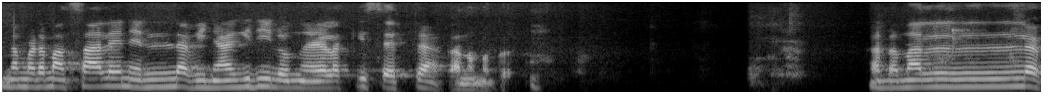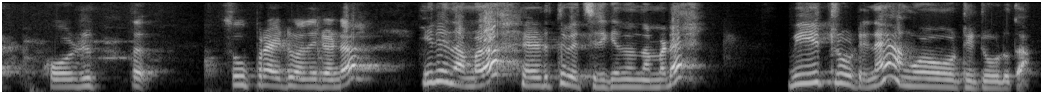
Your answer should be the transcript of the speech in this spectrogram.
നമ്മുടെ മസാലേനെല്ലാം വിനാഗിരിയിലൊന്ന് ഇളക്കി സെറ്റാക്കാം നമുക്ക്. കണ്ടോ? നല്ല കൊഴുത്ത് സൂപ്പറായിട്ട് വന്നിട്ടുണ്ട്. ഇനി നമ്മൾ എടുത്തു വെച്ചിരിക്കുന്ന നമ്മുടെ ബീട്രൂട്ടിനെ അങ്ങോട്ടിട്ട് കൊടുക്കാം.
